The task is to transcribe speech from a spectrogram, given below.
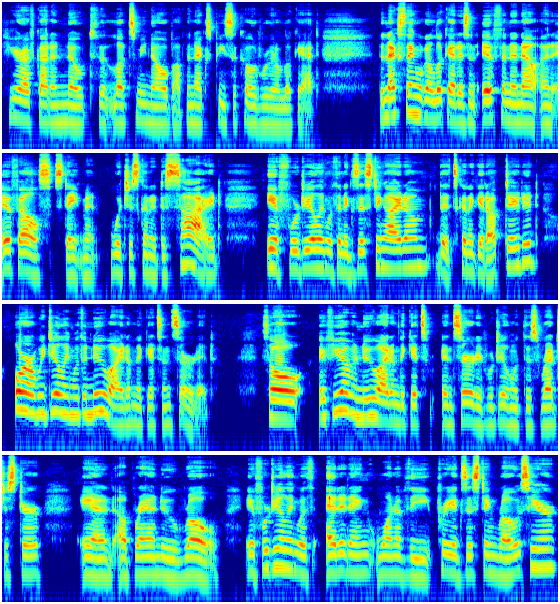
here I've got a note that lets me know about the next piece of code we're going to look at. The next thing we're going to look at is an if and an, an if-else statement, which is going to decide if we're dealing with an existing item that's going to get updated, or are we dealing with a new item that gets inserted. So if you have a new item that gets inserted, we're dealing with this register and a brand new row. If we're dealing with editing one of the pre-existing rows here,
